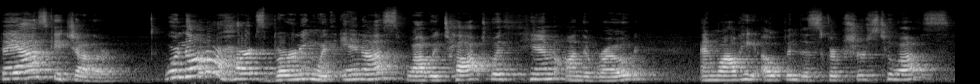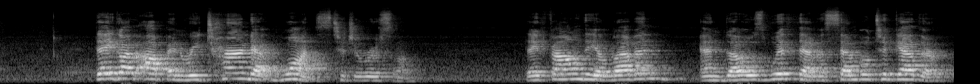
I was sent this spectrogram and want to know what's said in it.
They asked each other, Were not our hearts burning within us while we talked with him on the road and while he opened the scriptures to us? They got up and returned at once to Jerusalem. They found the eleven and those with them assembled together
